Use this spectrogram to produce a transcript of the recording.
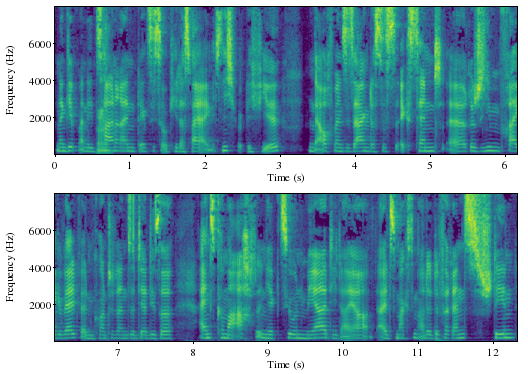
Und dann gibt man die hm. Zahlen rein und denkt sich so, okay, das war ja eigentlich nicht wirklich viel. Und auch wenn Sie sagen, dass das Extend-Regime frei gewählt werden konnte, dann sind ja diese 1,8 Injektionen mehr, die da ja als maximale Differenz stehen,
